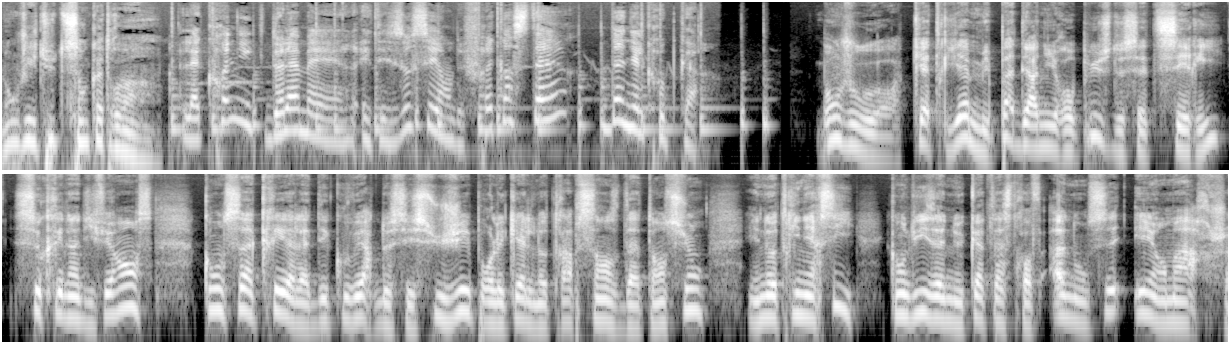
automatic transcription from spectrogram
longitude 181. La chronique de la mer et des océans de fréquence terre, Daniel Krupka. Bonjour, quatrième mais pas dernier opus de cette série, Secret d'indifférence, consacrée à la découverte de ces sujets pour lesquels notre absence d'attention et notre inertie conduisent à une catastrophe annoncée et en marche.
